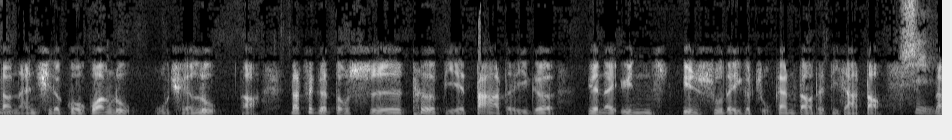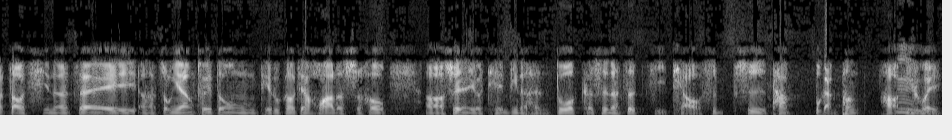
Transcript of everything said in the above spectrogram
到南区的国光路、五权路啊，那这个都是特别大的一个。原来运运输的一个主干道的地下道。是。那早期呢，在呃中央推动铁路高架化的时候，啊、呃、虽然有填平了很多，可是呢这几条是是他不敢碰，好，因为、嗯、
